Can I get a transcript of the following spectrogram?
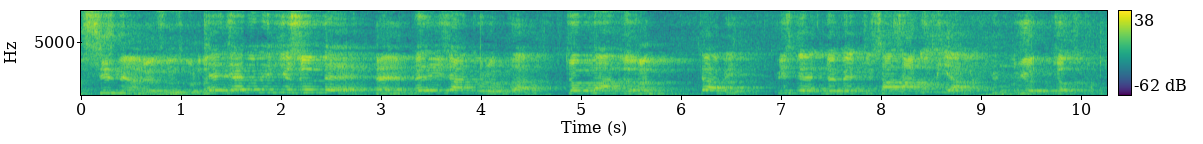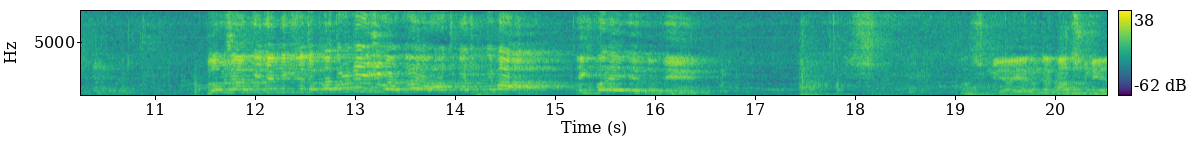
Siz ne arıyorsunuz burada? Gecenin ikisinde. He. Perişan grupla toplandık. Tabii. Biz de nöbetçi sasadık ya, yuttuk. Ulan hocam gecenin ikisinde toplantının ne işi var? Ne açık açık deme ha. İlk paraya geldim diye. Al şunu ya yanımdan, al şunu ya.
